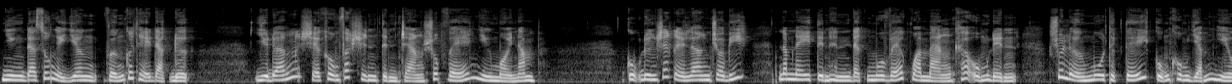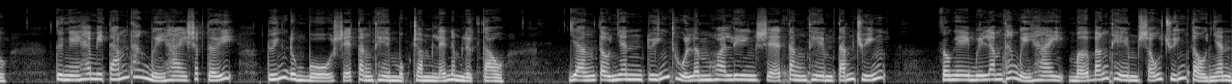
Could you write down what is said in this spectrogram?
nhưng đa số người dân vẫn có thể đạt được. Dự đoán sẽ không phát sinh tình trạng sốt vé như mọi năm. Cục Đường sắt Đài Loan cho biết, năm nay tình hình đặt mua vé qua mạng khá ổn định, số lượng mua thực tế cũng không giảm nhiều. Từ ngày 28 tháng 12 sắp tới, tuyến đồng bộ sẽ tăng thêm 105 lượt tàu. Dạng tàu nhanh tuyến Thủ Lâm Hoa Liên sẽ tăng thêm 8 chuyến. Vào ngày 15 tháng 12, mở bán thêm 6 chuyến tàu nhanh,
